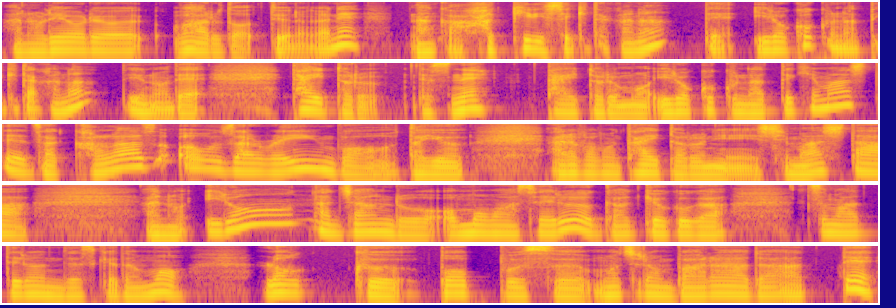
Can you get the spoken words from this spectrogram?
あの、レオレオワールドっていうのがね、なんかはっきりしてきたかなって、色濃くなってきたかなっていうので、タイトルですね。タイトルも色濃くなってきまして、The Colors of the Rainbow というアルバムタイトルにしました。あの、いろんなジャンルを思わせる楽曲が詰まってるんですけども、ロック、ポップス、もちろんバラードあって、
